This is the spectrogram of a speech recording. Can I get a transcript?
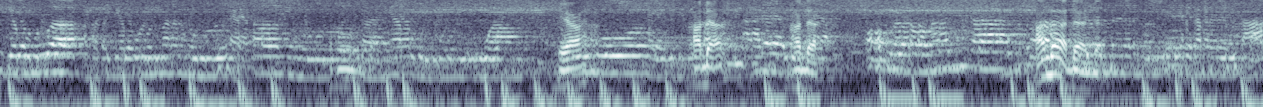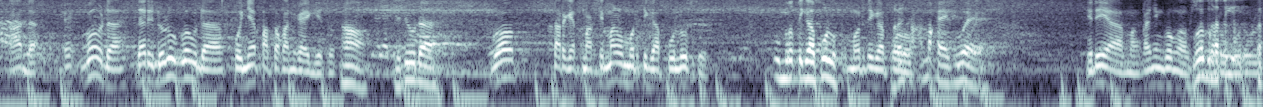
32 apa 35 nunggu settle nunggu misalnya punya uang Ya. kumpul kayak gitu Ada. Ada Ada. ya. oh dua tahun lagi nikah Itu Ada, ada, ada. Ada. Eh, gue udah dari dulu gue udah punya patokan kayak gitu. oh jadi udah Gue target maksimal umur 30 sih. umur 30 Umur 30. sama kayak gue Jadi ya makanya gue nggak usah gue berarti ke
